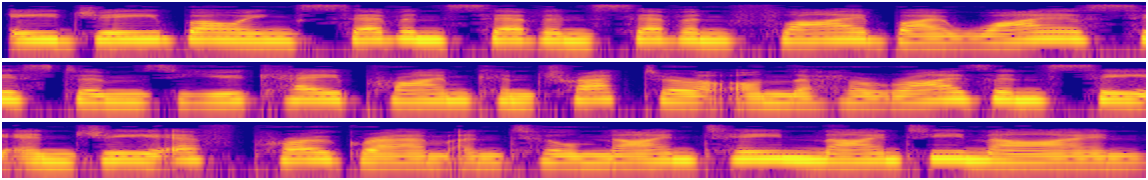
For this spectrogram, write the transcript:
e.g. Boeing 777 fly-by-wire systems UK prime contractor on the Horizon CNGF program until 1999.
